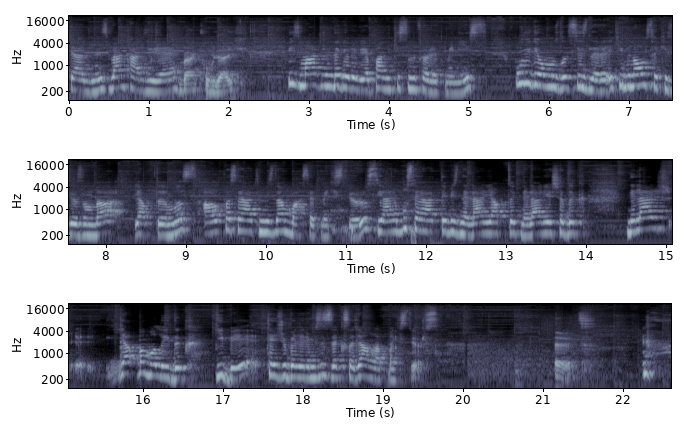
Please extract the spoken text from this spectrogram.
geldiniz. Ben Kadriye. Ben Kubilay. Biz Mardin'de görev yapan iki sınıf öğretmeniyiz. Bu videomuzda sizlere 2018 yazında yaptığımız Avrupa seyahatimizden bahsetmek istiyoruz. Yani bu seyahatte biz neler yaptık, neler yaşadık, neler e, yapmamalıydık gibi tecrübelerimizi size kısaca anlatmak istiyoruz. Evet.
